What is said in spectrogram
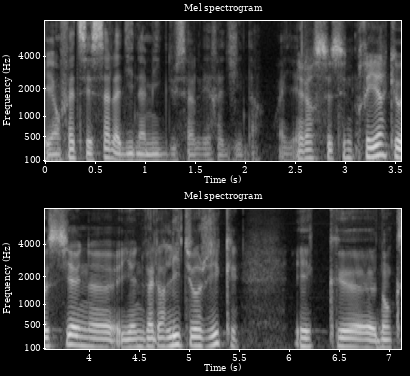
Et en fait, c'est ça la dynamique du Salve Regina. alors, c'est une prière qui a aussi une, il y a une valeur liturgique et que, donc,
